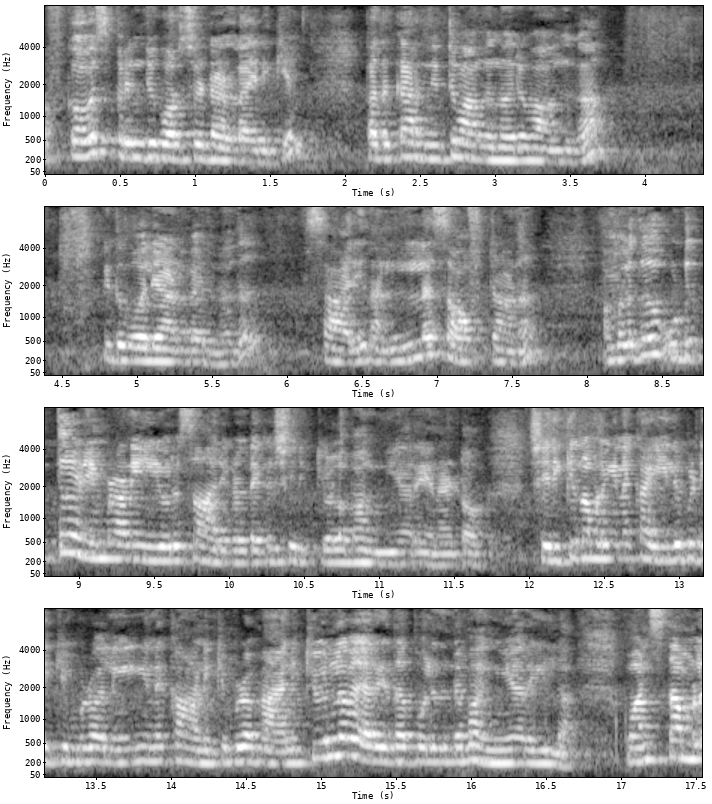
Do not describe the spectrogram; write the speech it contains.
ഓഫ് കോഴ്സ് പ്രിന്റ് കുറച്ച് ഡള്ളായിരിക്കും അപ്പോൾ അതൊക്കെ അറിഞ്ഞിട്ട് വാങ്ങുന്നവർ വാങ്ങുക. ഇതുപോലെയാണ് വരുന്നത്. സാരി നല്ല സോഫ്റ്റ് ആണ്. നമ്മളിത് ഉടുത്തു കഴിയുമ്പോഴാണ് ഈ ഒരു സാരികളുടെയൊക്കെ ശരിക്കുള്ള ഭംഗി അറിയണം കേട്ടോ ശരിക്കും നമ്മളിങ്ങനെ കയ്യിൽ പിടിക്കുമ്പോഴോ അല്ലെങ്കിൽ ഇങ്ങനെ കാണിക്കുമ്പോഴോ മാനിക്യൂറിൽ വെയർ ചെയ്താൽ പോലും ഇതിന്റെ ഭംഗി അറിയില്ല. വൺസ് നമ്മൾ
